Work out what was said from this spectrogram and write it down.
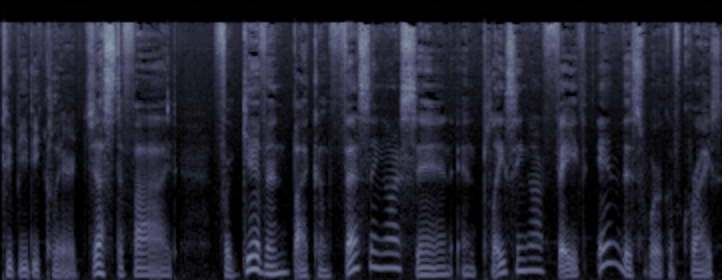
to be declared justified, forgiven by confessing our sin and placing our faith in this work of Christ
